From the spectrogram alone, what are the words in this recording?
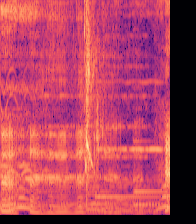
Ha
